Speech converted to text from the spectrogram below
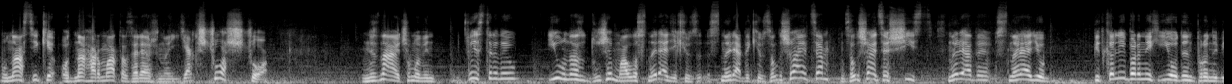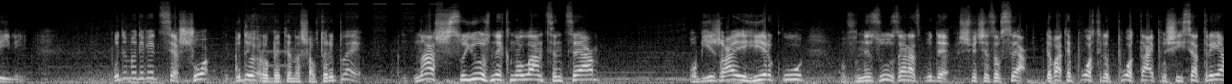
У нас тільки одна гармата заряджена. Якщо що, не знаю, чому він вистрілив, і у нас дуже мало снарядиків, снарядиків залишається. Залишається 6 снаряди, снарядів підкаліберних і один бронебійний. Будемо дивитися, що буде робити наш автореплей. Наш союзник Нолан Ценце об'їжджає гірку. Внизу зараз буде швидше за все давати постріл по тайпу 63.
